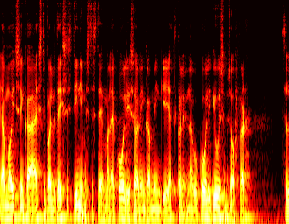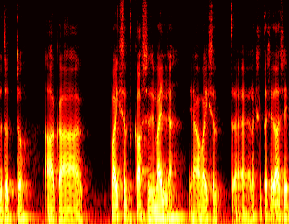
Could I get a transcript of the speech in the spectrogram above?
ja ma hoidsin ka hästi palju teistest inimestest eemale ja koolis olin ka mingi hetk olin nagu kooli kiusamise ohver selle tõttu, aga vaikselt kasvasin välja ja vaikselt äh, läks sealt asi edasi.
